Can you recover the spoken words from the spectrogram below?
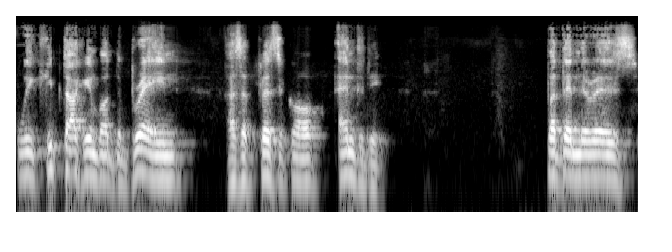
we keep talking about the brain as a physical entity. But then there is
